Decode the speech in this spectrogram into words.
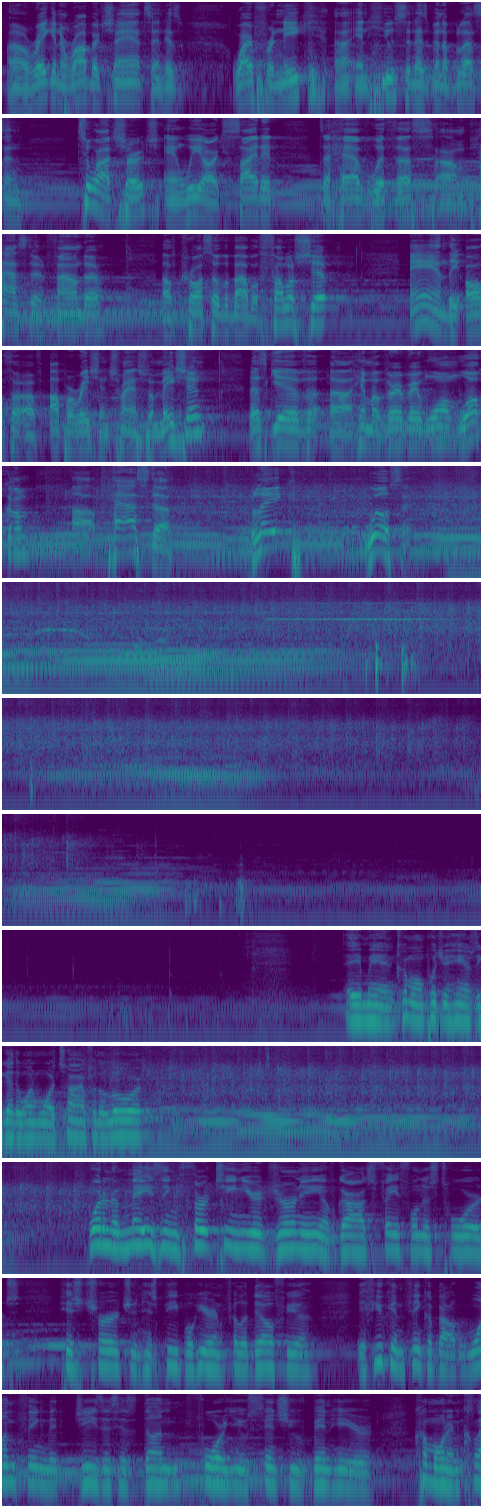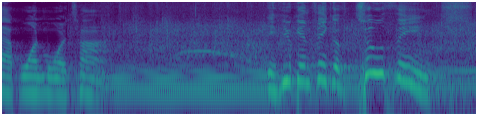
uh, Reagan and Robert Chance, and his wife Renique uh, in Houston has been a blessing to our church, and we are excited to have with us um, pastor and founder of Crossover Bible Fellowship and the author of Operation Transformation. Let's give uh, him a very, very warm welcome uh, Pastor Blake Wilson. Amen. Come on, put your hands together one more time for the Lord. What an amazing 13 year journey of God's faithfulness towards His church and His people here in Philadelphia. If you can think about one thing that Jesus has done for you since you've been here, come on and clap one more time. If you can think of two things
